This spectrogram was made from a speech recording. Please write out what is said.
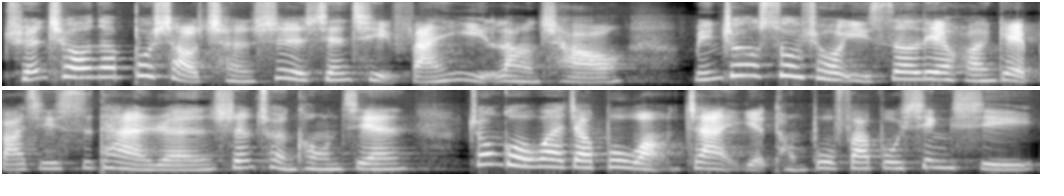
全球呢不少城市掀起反以浪潮，民众诉求以色列还给巴基斯坦人生存空间。中国外交部网站也同步发布信息，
